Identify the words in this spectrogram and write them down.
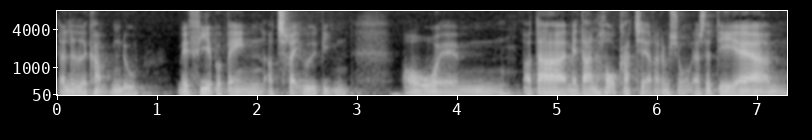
der leder kampen nu, med fire på banen og tre ude i bilen. Og, øhm, og der, men der er en hård karakterreduktion. Altså det er, øhm,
